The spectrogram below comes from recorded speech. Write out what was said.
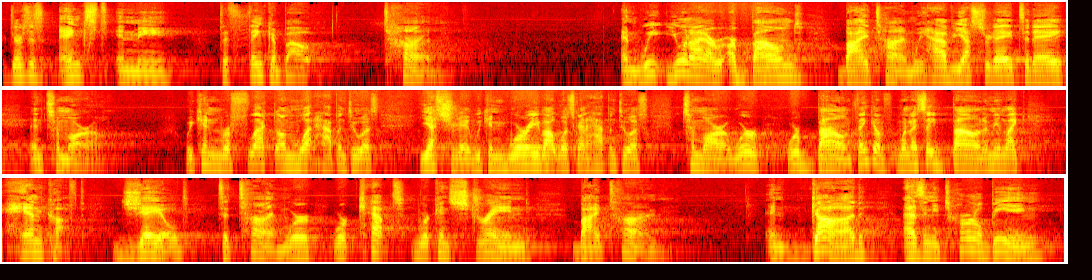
there's this angst in me to think about time. And we, you and I are, are bound by time. We have yesterday, today, and tomorrow. We can reflect on what happened to us yesterday. We can worry about what's going to happen to us tomorrow. We're, we're bound. Think of, when I say bound, I mean like handcuffed, jailed to time. We're, we're kept, we're constrained by time. And God, as an eternal being,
